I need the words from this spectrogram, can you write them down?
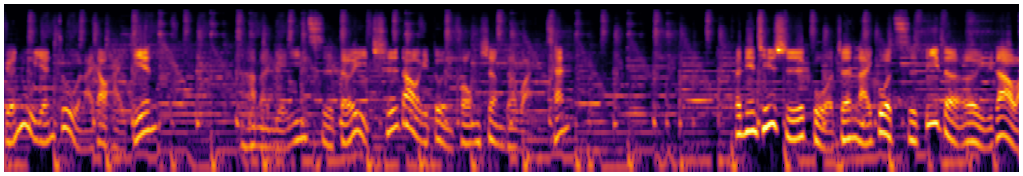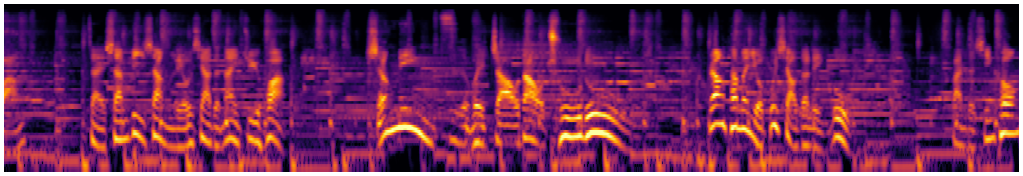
玄武岩柱来到海边，他们也因此得以吃到一顿丰盛的晚餐。本年轻时果真来过此地的鳄鱼大王，在山壁上留下的那句话：“生命自会找到出路”，让他们有不小的领悟。伴着星空。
